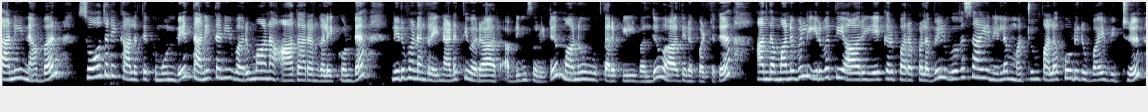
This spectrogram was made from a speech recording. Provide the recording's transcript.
தனி நபர் சோதனை காலத்திற்கு முன்பே தனித்தனி வருமான ஆதாரங்களை கொண்ட நிறுவனங்களை நடத்தி வரார் அப்படின்னு சொல்லிட்டு மனு தரப்பில் வந்து வாதிடப்பட்டது. அந்த மனுவில் இருபத்தி ஆறு ஏக்கர் பரப்பளவில் விவசாய நிலம் மற்றும் பல கோடி ரூபாய் விற்று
